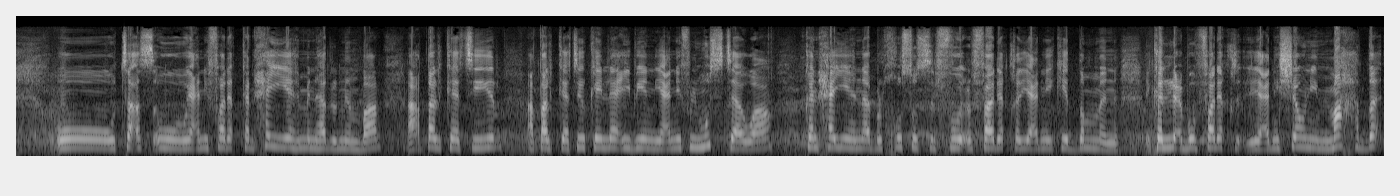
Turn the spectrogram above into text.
ويعني فريق كنحييه من هذا المنبر أعطى الكثير أعطى الكثير. وكاين لاعبين يعني في المستوى كنحيي هنا بالخصوص الفريق يعني كيتضمن. كنلعبوا بفريق يعني شاوني محض 100%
